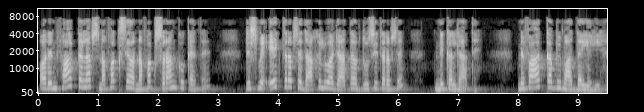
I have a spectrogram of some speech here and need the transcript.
اور انفاق کا لفظ نفق سے اور نفق سرنگ کو کہتے ہیں، جس میں ایک طرف سے داخل ہوا جاتا ہے اور دوسری طرف سے نکل جاتے ہیں۔ نفاق کا بھی مادہ یہی ہے۔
